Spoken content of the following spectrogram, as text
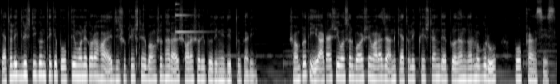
ক্যাথলিক দৃষ্টিকোণ থেকে পোপকে মনে করা হয় যীশুখ্রিস্টের বংশধারার সরাসরি প্রতিনিধিত্বকারী। সম্প্রতি আটাশি বছর বয়সে মারা যান ক্যাথলিক খ্রিস্টানদের প্রধান ধর্মগুরু পোপ ফ্রান্সিস।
